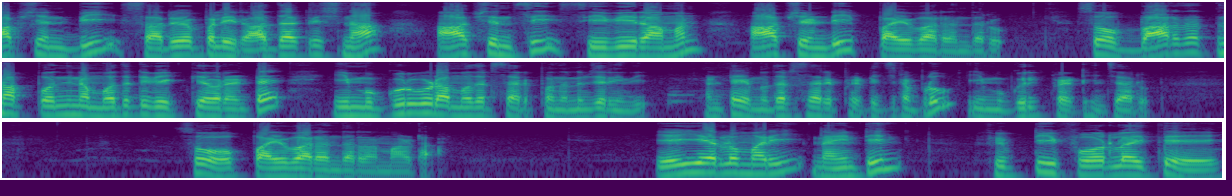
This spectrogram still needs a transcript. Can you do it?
option B Sarvepalli Radhakrishna option C CV Raman option D పైవారందరూ. సో భారతరత్న పొందిన మొదటి వ్యక్తి ఎవరంటే ఈ ముగ్గురు కూడా మొదటిసారి పొందడం జరిగింది. అంటే మొదటిసారి ప్రకటించినప్పుడు ఈ ముగ్గురికి ప్రకటించారు. సో పైవారందరు అనమాట ఏ ఇయర్లో మరి? నైన్టీన్ ఫిఫ్టీ ఫోర్లో అయితే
